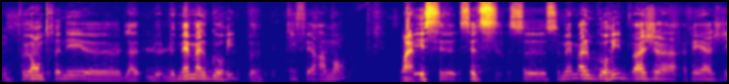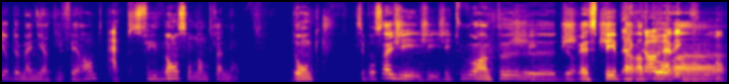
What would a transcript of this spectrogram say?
on peut entraîner euh, la- le, le même algorithme différemment. Ouais. Et ce, ce- ce- ce même algorithme va réagir de manière différente suivant son entraînement. Donc, c'est pour ça que j'ai- toujours un peu de respect par rapport avec à.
